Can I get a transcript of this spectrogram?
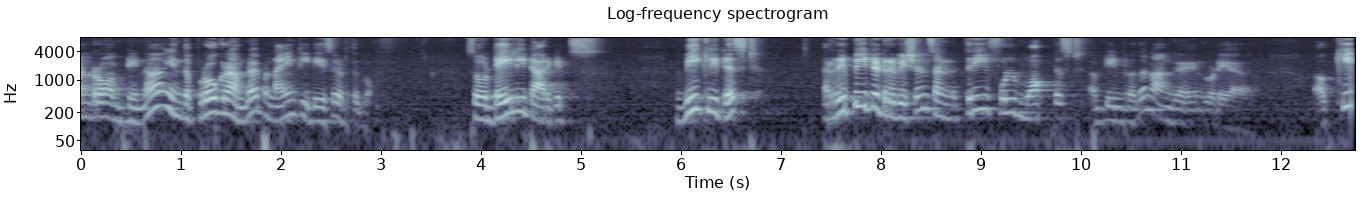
பண்ணுறோம் அப்படின்னா இந்த ப்ரோக்ராமில் இப்போ நைன்டி டேஸும் எடுத்துக்கிறோம். So daily targets weekly test repeated revisions and three full mock test அப்படின்றத நாங்கள் எங்களுடைய uh, கீ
